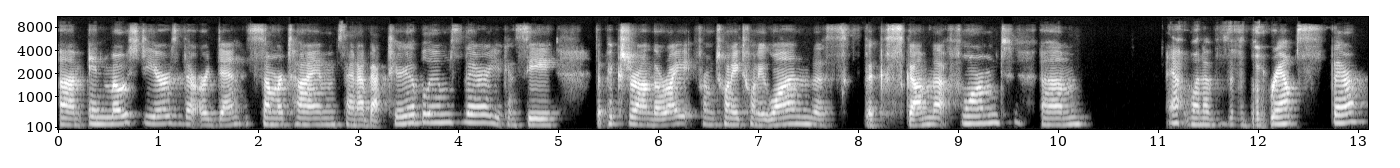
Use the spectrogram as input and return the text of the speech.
Um, in most years, there are dense summertime cyanobacteria blooms there. You can see the picture on the right from 2021, the, the scum that formed um, at one of the ramps there.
